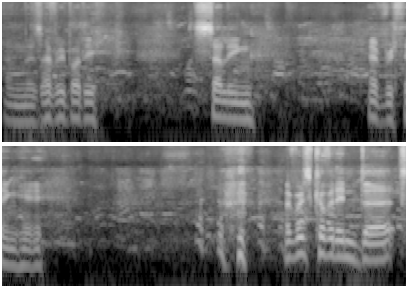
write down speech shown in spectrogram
And there's everybody selling everything here. Everyone's covered in dirt.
